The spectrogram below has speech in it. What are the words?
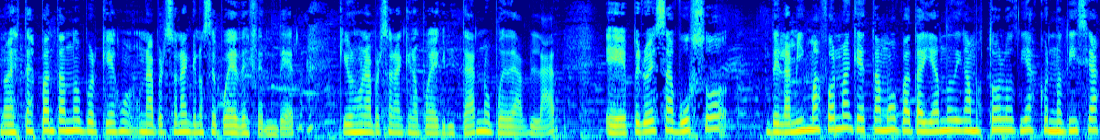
Nos está espantando porque es un- una persona que no se puede defender, que es una persona que no puede gritar, no puede hablar, eh, pero es abuso de la misma forma que estamos batallando, digamos, todos los días con noticias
